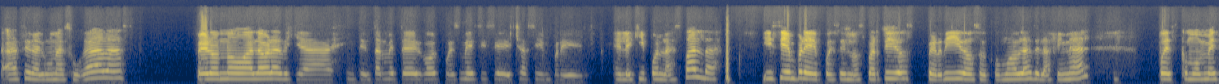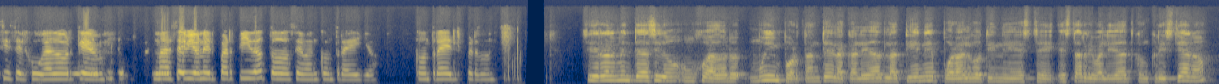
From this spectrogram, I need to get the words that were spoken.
hacen algunas jugadas, pero no a la hora de ya intentar meter el gol, pues Messi se echa siempre el equipo en la espalda y siempre pues en los partidos perdidos o como hablas de la final, pues como Messi es el jugador que más se vio en el partido, todos se van contra ello, contra él, perdón. Sí, realmente ha sido un jugador muy importante, la calidad la tiene, por algo tiene este, esta rivalidad con Cristiano.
